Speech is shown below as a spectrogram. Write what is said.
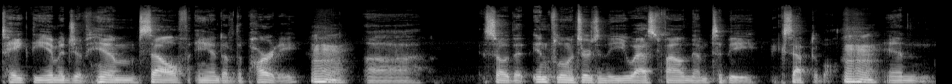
take the image of himself and of the party uh, so that influencers in the U.S. found them to be acceptable. And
